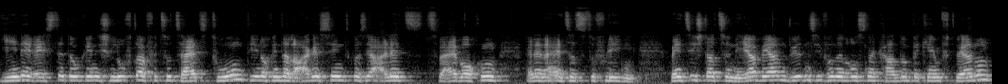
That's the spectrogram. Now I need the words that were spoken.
jene Reste der ukrainischen Luftwaffe zurzeit tun, die noch in der Lage sind, quasi alle zwei Wochen einen Einsatz zu fliegen. Wenn sie stationär wären, würden sie von den Russen erkannt und bekämpft werden.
